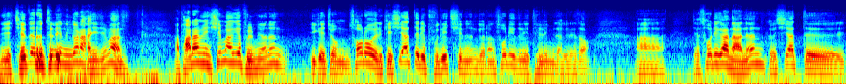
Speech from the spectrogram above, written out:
이제 제대로 들리는 건 아니지만 아, 바람이 심하게 불면은 이게 좀 서로 이렇게 씨앗들이 부딪히는 그런 소리들이 들립니다. 그래서 아 이제 소리가 나는 그 씨앗들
